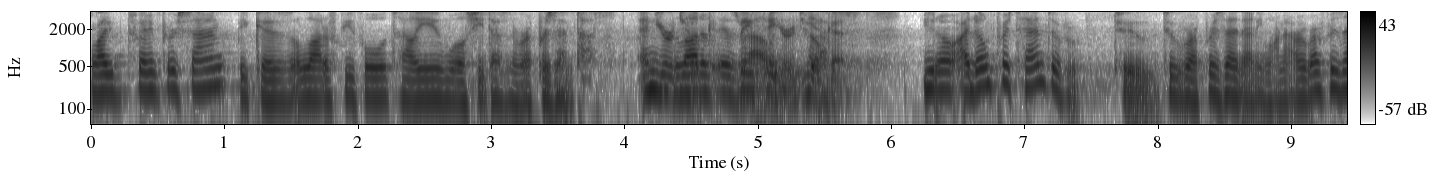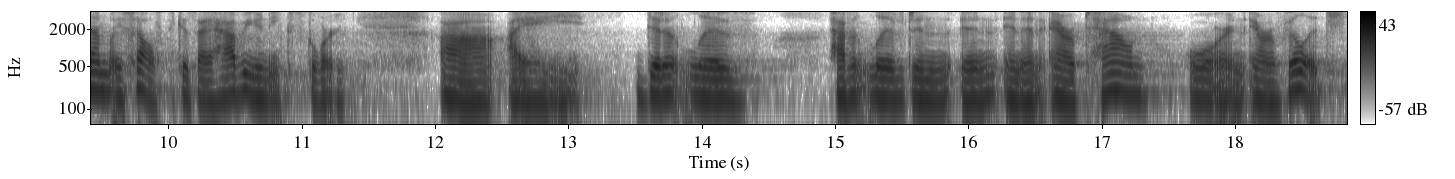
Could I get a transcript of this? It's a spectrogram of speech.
like 20% because a lot of people will tell you, well, she doesn't represent us. And you're a, a lot of They say you're a token. Yes. You know, I don't pretend to, to, to represent anyone. I represent myself because I have a unique story. Uh, I didn't live, haven't lived in, in, in an Arab town or an Arab village.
